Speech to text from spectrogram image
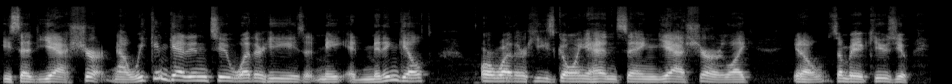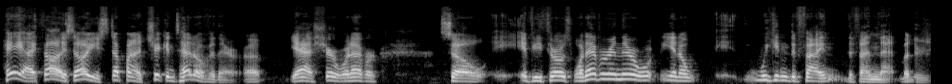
He said, "Yeah, sure." Now we can get into whether he is admitting guilt or whether he's going ahead and saying, "Yeah, sure." Like you know, somebody accused you. Hey, I thought I saw you step on a chicken's head over there. Uh, yeah, sure, whatever. So if he throws whatever in there, you know, we can define defend that. But There's,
